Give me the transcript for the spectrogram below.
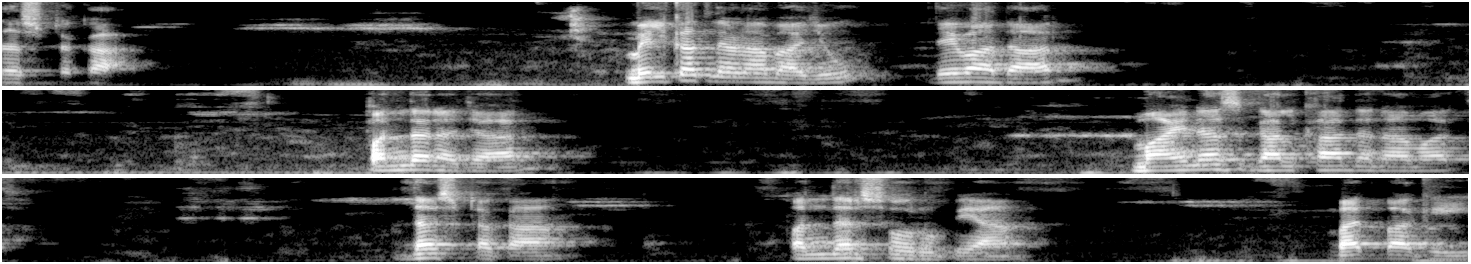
દસ ટકા. મિલકત લેણા બાજુ દેવાદાર પંદર હજાર. માઇનસ ગાલખાદ અનામત દસ ટકા પંદરસો રૂપિયા, બાદબાકી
